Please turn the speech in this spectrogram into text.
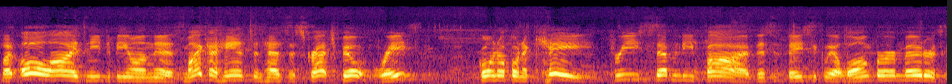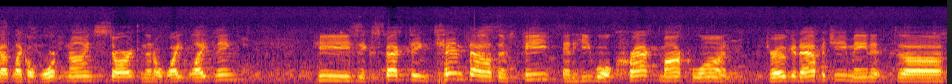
but all eyes need to be on this. Micah Hansen has the scratch-built race going up on a K375. This is basically a long burn motor. It's got like a warp 9 start and then a white lightning. He's expecting 10,000 feet and he will crack Mach 1. Drogue at apogee, main it, uh,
